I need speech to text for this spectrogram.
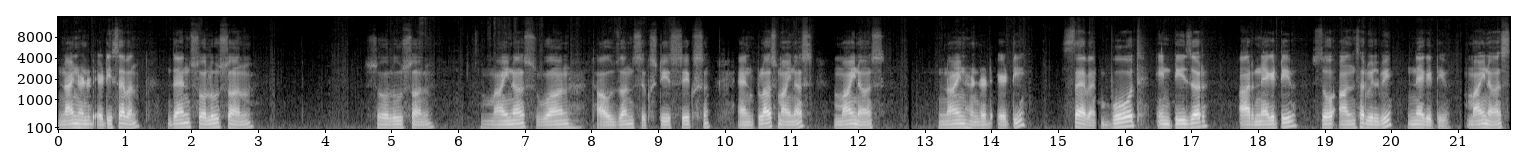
987 then solution solution minus 1066 and plus minus minus 987 both integer are negative so answer will be negative. Minus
